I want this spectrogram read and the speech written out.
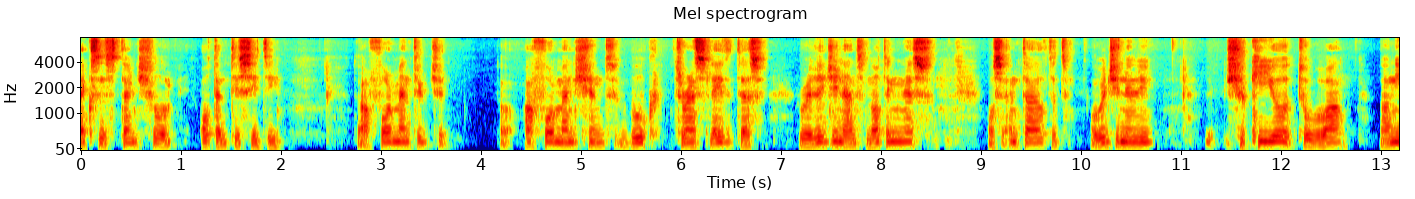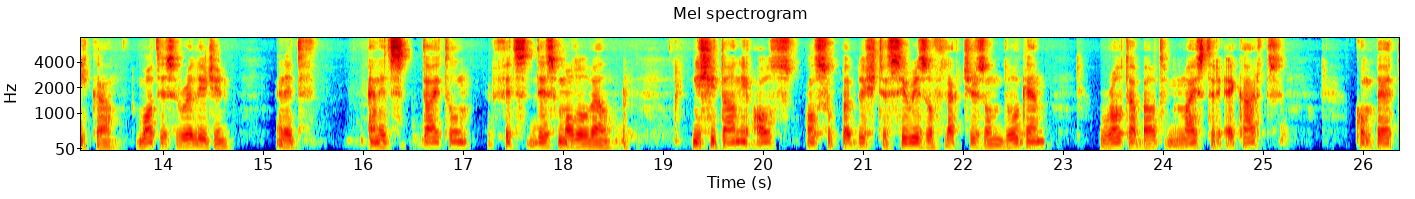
existential authenticity. The aforementioned, aforementioned book, translated as Religion and Nothingness, was entitled originally Shukyo to wa Nanika, What is Religion? And, it, and its title fits this model well. Nishitani also, also published a series of lectures on Dogen, wrote about Meister Eckhart, compared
